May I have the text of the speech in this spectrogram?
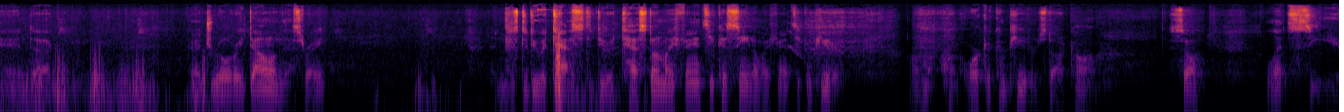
and uh, going to drill right down on this, right? And just to do a test, to do a test on my fancy casino, my fancy computer, on, on orcacomputers.com. So, Let's see here.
